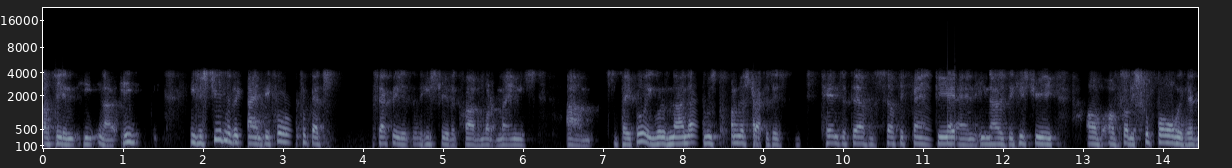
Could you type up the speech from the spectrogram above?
and he, you know, he he's a student of the game. Before he took that exactly the history of the club and what it means um, to people, he would have known that. He was time to because there's tens of thousands of Celtic fans here, and he knows the history of, of Scottish football. We've had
